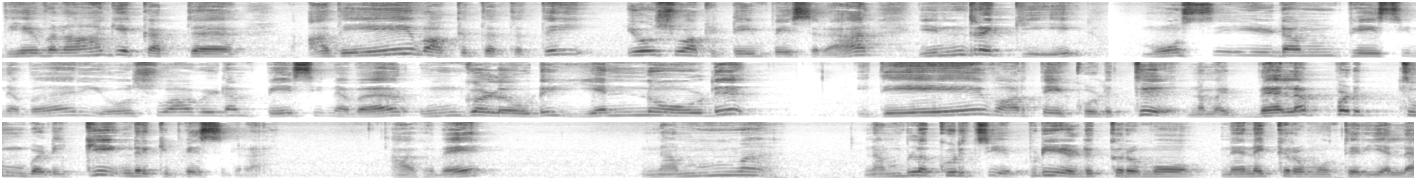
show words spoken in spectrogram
தேவனாகிய கர்த்தர் அதே வாக்கு தத்தத்தை யோசுவா கிட்டேயும் பேசுகிறார் இன்றைக்கு மோசையிடம் பேசினவர் யோசுவாவிடம் பேசினவர் உங்களோடு என்னோடு இதே வார்த்தையை கொடுத்து நம்மை பலப்படுத்தும்படிக்கு இன்றைக்கு பேசுகிறார். ஆகவே நம்ம நம்மளை குறித்து எப்படி எடுக்கிறோமோ நினைக்கிறோமோ தெரியல.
